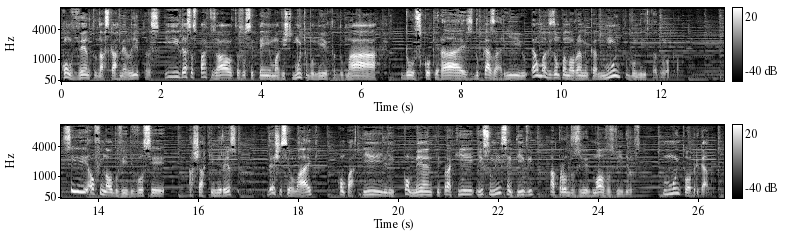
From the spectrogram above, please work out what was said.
convento das Carmelitas e dessas partes altas você tem uma vista muito bonita do mar, dos coqueirais, do casario. É uma visão panorâmica muito bonita do local. Se ao final do vídeo você achar que mereço, deixe seu like compartilhe, comente para que isso me incentive a produzir novos vídeos. Muito obrigado.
